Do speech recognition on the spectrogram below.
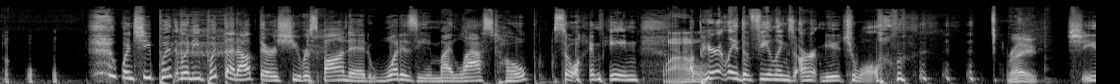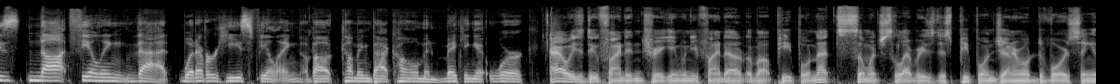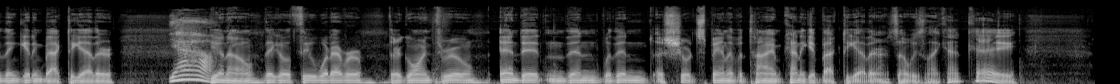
when she put when he put that out there, she responded, "What is he? My last hope." So I mean, Wow. apparently the feelings aren't mutual. Right. She's not feeling that whatever he's feeling about coming back home and making it work. I always do find it intriguing when you find out about people, not so much celebrities, just people in general divorcing and then getting back together. Yeah. You know, they go through whatever they're going through, end it, and then within a short span of a time, kind of get back together. It's always like, okay.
